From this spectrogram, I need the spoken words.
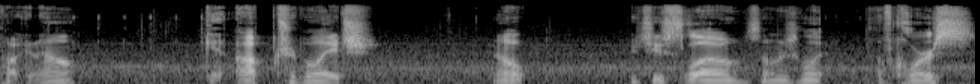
Fucking hell. Get up, Triple H. Nope. You're too slow, so I'm just gonna let... Of course.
